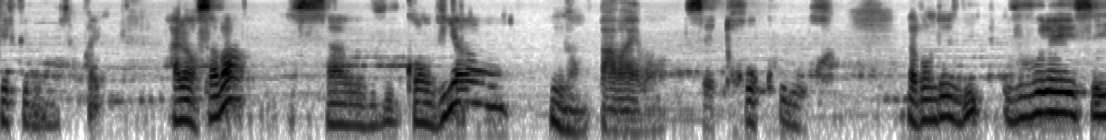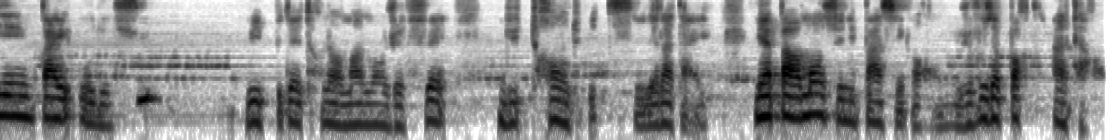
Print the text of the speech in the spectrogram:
Quelques minutes après. Alors, ça va? Ça vous convient? Non, pas vraiment. C'est trop court. La vendeuse dit, vous voulez essayer une taille au-dessus? Oui, peut-être. Normalement, je fais du 38, c'est de la taille. Mais apparemment, ce n'est pas assez grand. Je vous apporte un 40.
